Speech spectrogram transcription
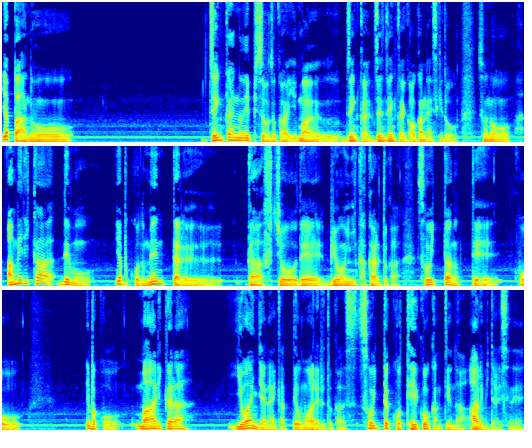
やっぱあの、前回のエピソードか、まあ、前回、前々回か分かんないですけど、その、アメリカでも、やっぱこのメンタルが不調で病院にかかるとか、そういったのって、こう、やっぱこう、周りから弱いんじゃないかって思われるとか、そういったこう抵抗感っていうのはあるみたいですね。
